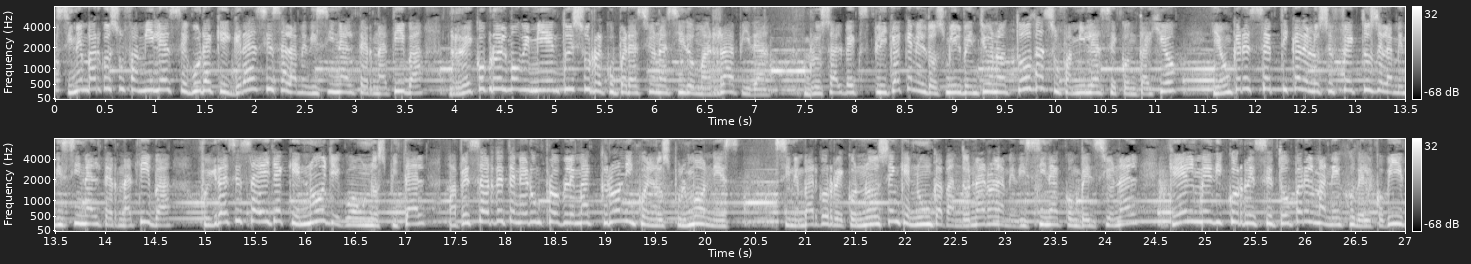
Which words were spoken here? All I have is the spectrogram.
Sin embargo, su familia asegura que gracias a la medicina alternativa recobró el movimiento y su recuperación ha sido más rápida. Rosalba explica que en el 2021 toda su familia se contagió y aunque era escéptica de los efectos de la medicina alternativa, fue gracias a ella que no llegó a un hospital a pesar de tener un problema crónico en los pulmones. Sin embargo, reconocen que nunca abandonaron la medicina convencional que el médico recetó para el manejo del COVID.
